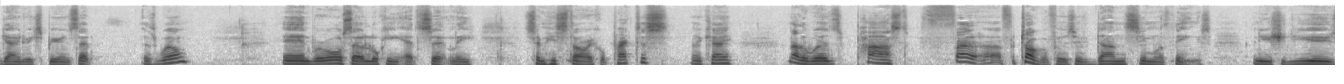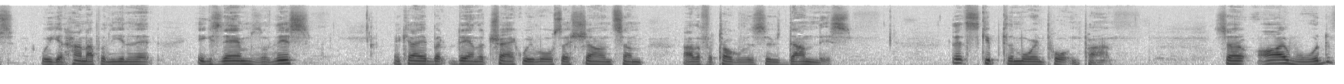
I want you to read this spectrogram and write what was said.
going to experience that as well. And we're also looking at certainly some historical practice okay in other words past pho uh, photographers who've done similar things. And you should use, we get hung up on the internet, examples of this. Okay, but down the track we've also shown some other photographers who've done this. Let's skip to the more important part. So I would,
